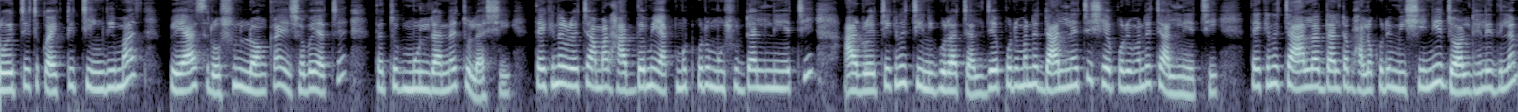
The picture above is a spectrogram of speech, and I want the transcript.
রয়েছে কয়েকটি চিংড়ি মাছ, পেঁয়াজ, রসুন, লঙ্কা, এসবই আছে। তা মূল রান্নায় চলে আসি। তা এখানে রয়েছে আমার হাত দিয়ে আমি এক মুঠ করে মুসুর ডাল নিয়েছি। আর রয়েছে এখানে চিনি গুঁড়া চাল। যে পরিমাণে ডাল নিয়েছি, সে পরিমাণে চাল নিয়েছি। তো এখানে চাল আর ডালটা ভালো করে মিশিয়ে নিয়ে জল ঢেলে দিলাম।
